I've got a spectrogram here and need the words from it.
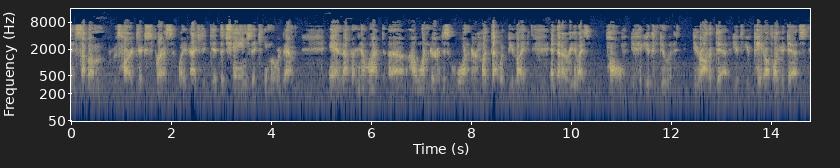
and some of them it was hard to express what it actually did, the change that came over them. And I thought, you know what? Uh, I wonder, I just wonder what that would be like. And then I realized, Paul, you, you can do it. You're out of debt. You've, you've paid off all your debts.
